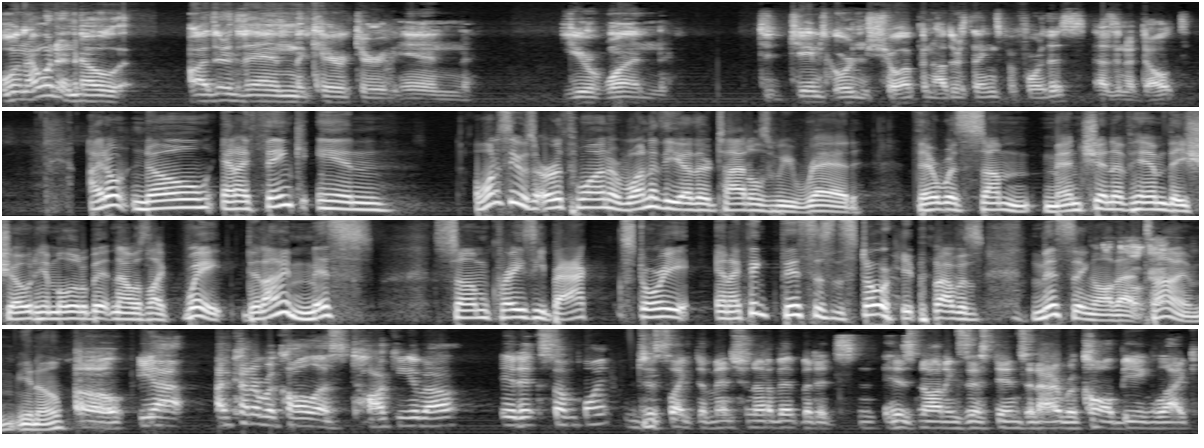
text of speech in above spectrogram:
Well, and I want to know, other than the character in year one, did James Gordon show up in other things before this as an adult? I don't know. And I think in, I want to say it was Earth One or one of the other titles we read, there was some mention of him. They showed him a little bit, and I was like, wait, did I miss some crazy backstory? And I think this is the story that I was missing all that Okay. time. You know? Oh, yeah. I kind of recall us talking about it at some point, just like the mention of it, but it's his non existence. And I recall being like,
